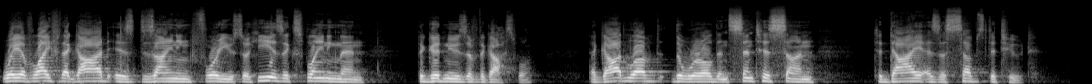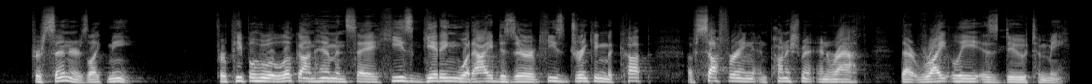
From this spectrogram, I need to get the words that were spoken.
way of life that God is designing for you. So he is explaining then the good news of the gospel that God loved the world and sent his son to die as a substitute for sinners like me, for people who will look on him and say, He's getting what I deserved. He's drinking the cup of suffering and punishment and wrath that rightly is due to me.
